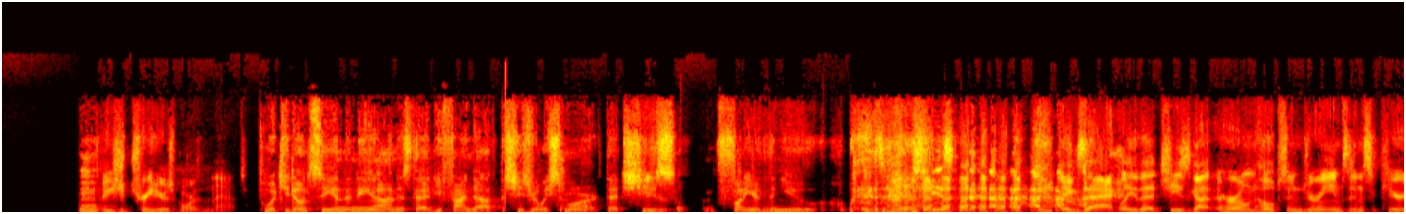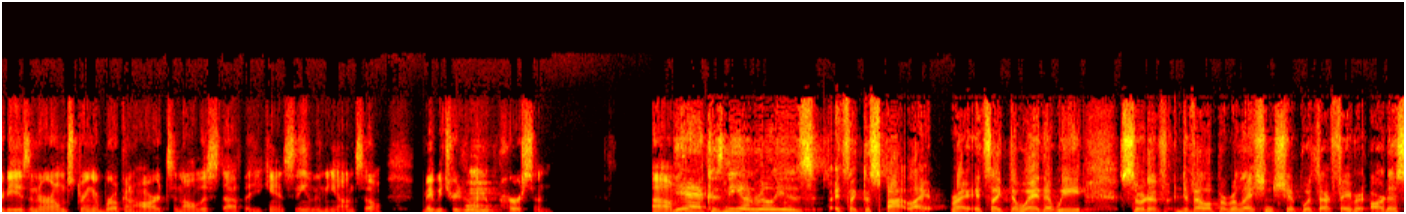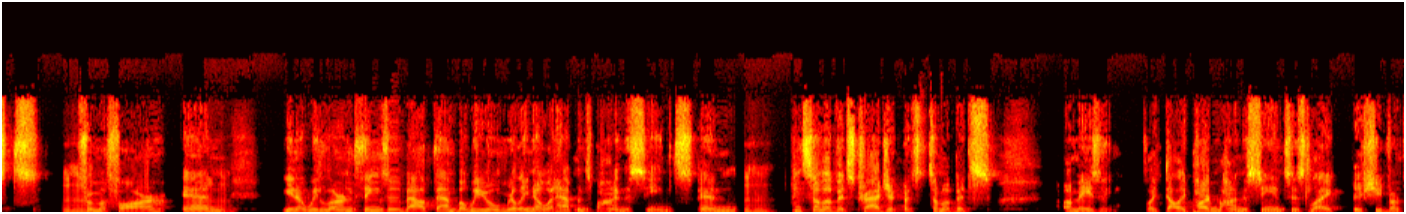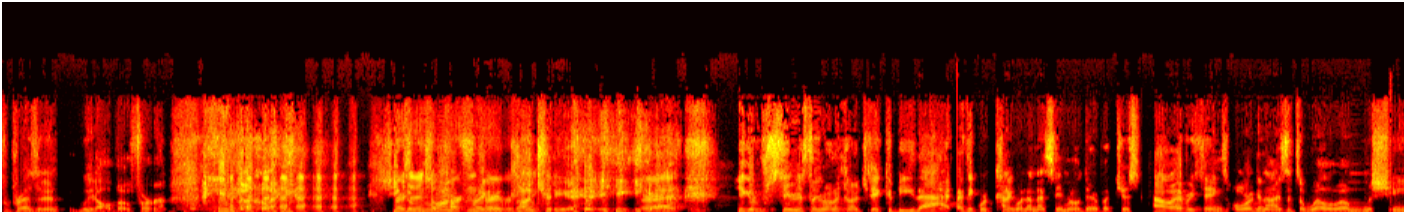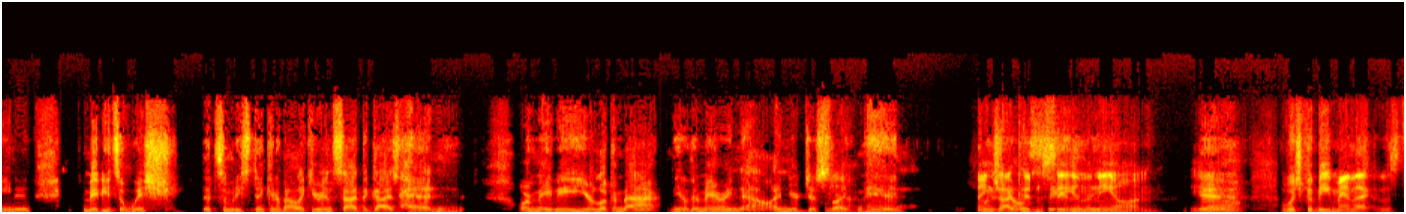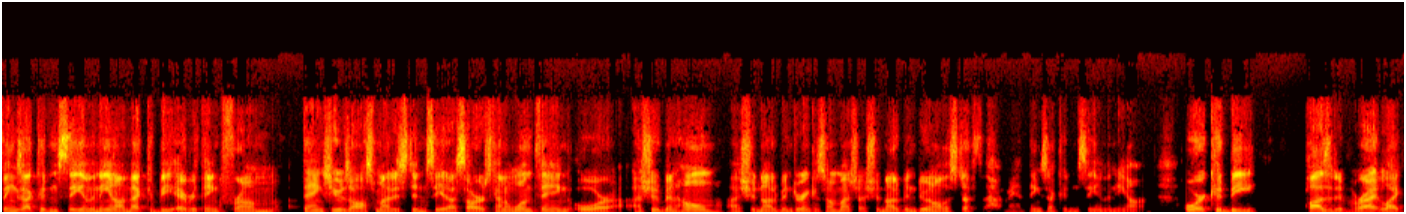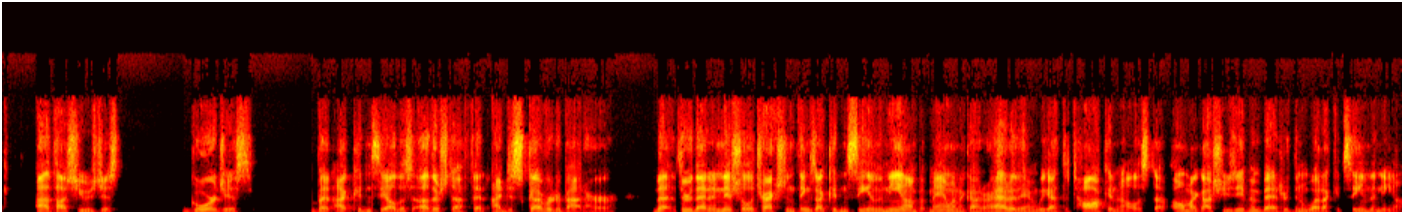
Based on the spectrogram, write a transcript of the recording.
Mm. So you should treat her as more than that. What you don't see in the neon is that you find out that she's really smart, that she's funnier than you. She's- exactly. That she's got her own hopes and dreams, and insecurities, and her own string of broken hearts, and all this stuff that you can't see in the neon. So maybe treat her like a person. Um, yeah, because neon really is, it's like the spotlight, right? It's like the way that we sort of develop a relationship with our favorite artists mhm, from afar. And, mhm. You know, we learn things about them, but we don't really know what happens behind the scenes. And, Mhm. and some of it's tragic, but some of it's amazing. Like Dolly Parton behind the scenes is like, if she'd run for president, we'd all vote for her. you know, like, she could Presidential run a for friggin' everybody. country. yeah. Right. You could seriously run a country. It could be that. I think we're kind of going down that same road there, but just how everything's organized. It's a well-oiled machine, and maybe it's a wish that somebody's thinking about. Like you're inside the guy's head, or maybe you're looking back. You know, they're married now, and you're just Yeah. like, man, things I couldn't see see in the- neon. Yeah. know? Which could be, man, that things I couldn't see in the neon. That could be everything from, dang, she was awesome. I just didn't see it. I saw her as kind of one thing, or I should have been home. I should not have been drinking so much. I should not have been doing all this stuff. Oh, man, things I couldn't see in the neon. Or it could be positive, right? Like I thought she was just gorgeous, but I couldn't see all this other stuff that I discovered about her that through that initial attraction, things I couldn't see in the neon. But man, when I got her out of there and we got to talking and all this stuff, oh my gosh, she's even better than what I could see in the neon.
